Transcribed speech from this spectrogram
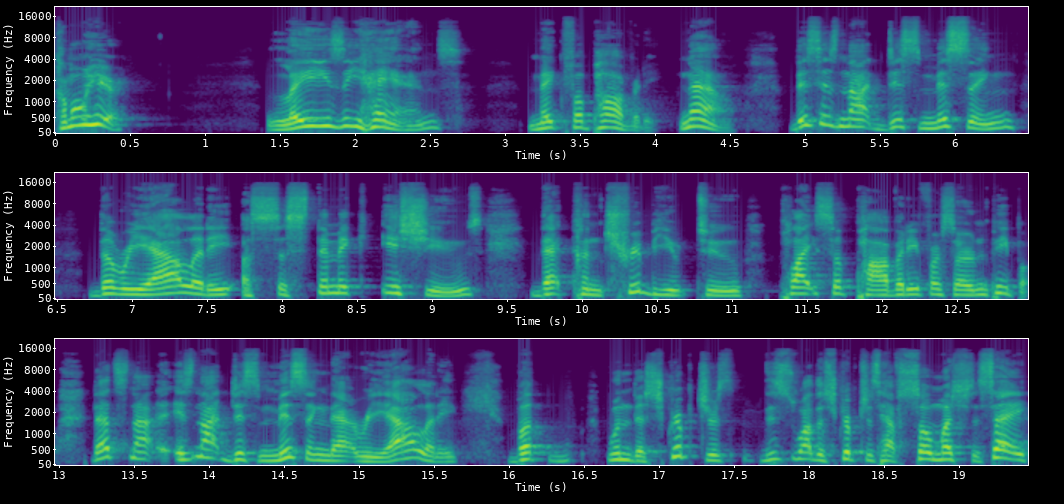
Come on here. Lazy hands make for poverty. Now, this is not dismissing the reality of systemic issues that contribute to plights of poverty for certain people. That's not, it's not dismissing that reality, but when the scriptures, this is why the scriptures have so much to say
